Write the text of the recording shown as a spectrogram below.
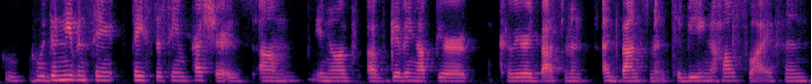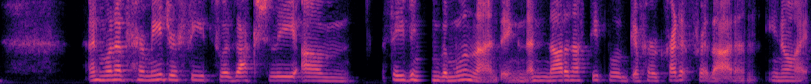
who, who didn't even say, face the same pressures, um, you know, of, of giving up your career advancement advancement to being a housewife. And and one of her major feats was actually um, saving the moon landing and not enough people give her credit for that. And you know i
